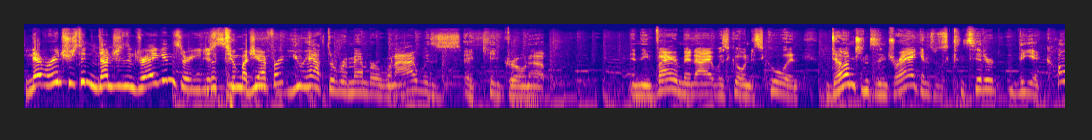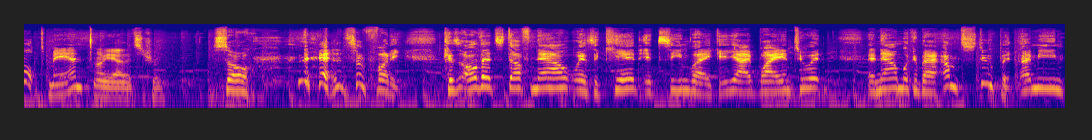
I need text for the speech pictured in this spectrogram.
Never interested in Dungeons and Dragons, or you just Listen, too much you- effort? You have to remember when I was a kid growing up, in the environment I was going to school in, Dungeons and Dragons was considered the occult, man. oh yeah, that's true. So it's so funny because all that stuff now, as a kid, it seemed like yeah, I buy into it, and now I'm looking back, I'm stupid. I mean,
